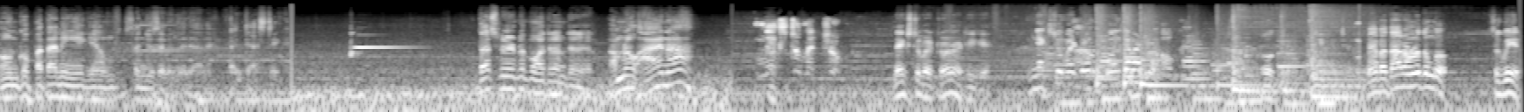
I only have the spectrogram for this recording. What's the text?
और उनको पता नहीं है कि हम संजू से मिलने जा रहे हैं। फैंटास्टिक दस मिनट में पहुँच रहे हम तेरे हम लोग आए ना? Next to metro next to metro ना ठीक है। नेक्स्ट मेट्रो कौन सा मेट्रो ओके ठीक है मैं बता रहा हूँ ना तुमको सुखबीर।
